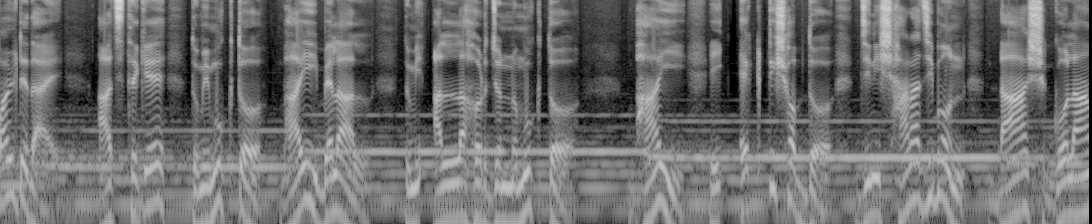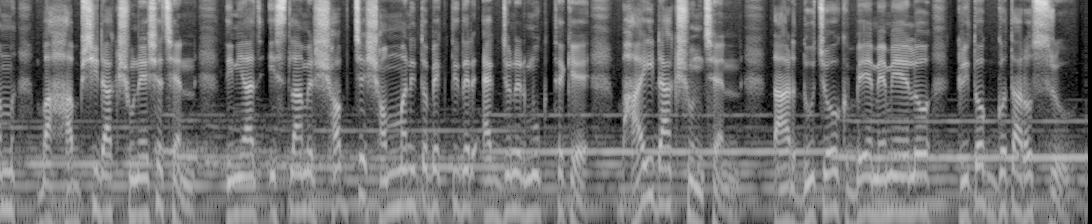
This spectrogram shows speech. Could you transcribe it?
পাল্টে দেয়। আজ থেকে তুমি মুক্ত, ভাই বেলাল, তুমি আল্লাহর জন্য মুক্ত। ভাই, এই একটি শব্দ যিনি সারা জীবন দাস, গোলাম বা হাবসি ডাক শুনে এসেছেন, তিনি আজ ইসলামের সবচেয়ে সম্মানিত ব্যক্তিদের একজনের মুখ থেকে ভাই ডাক শুনছেন। তার দু চোখ বেয়ে নেমে এলো, কৃতজ্ঞতার অশ্রু।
